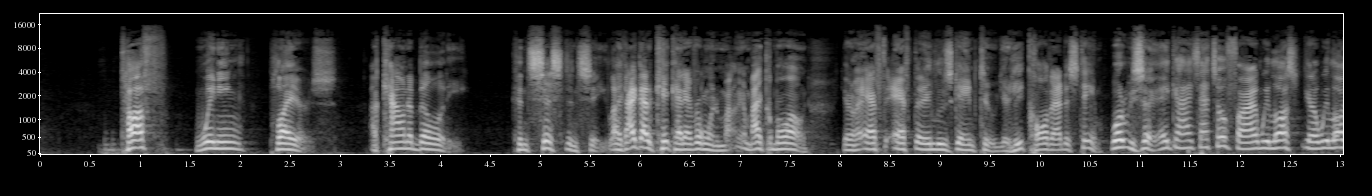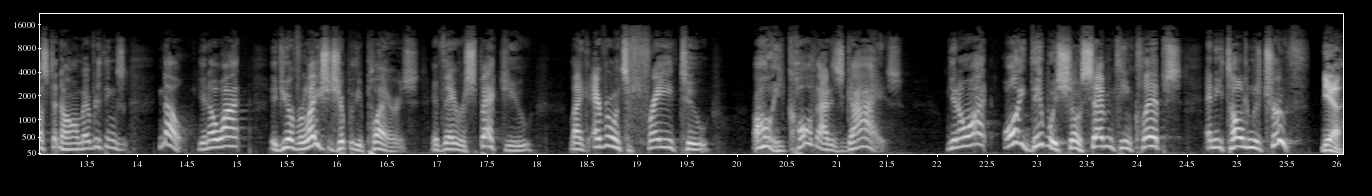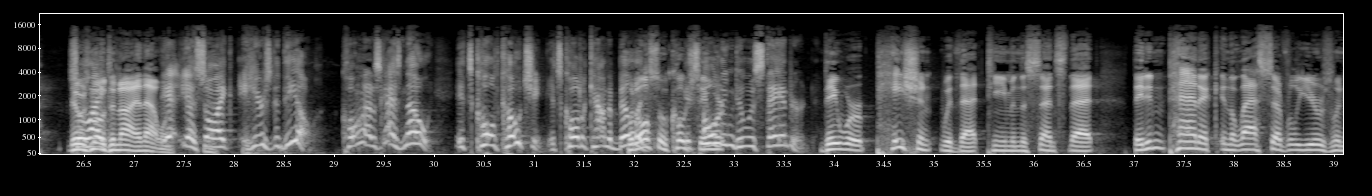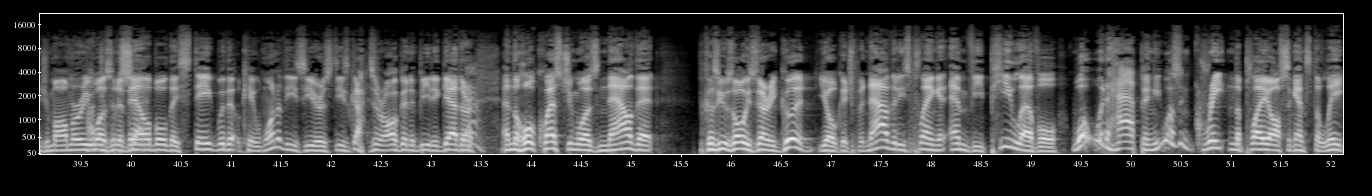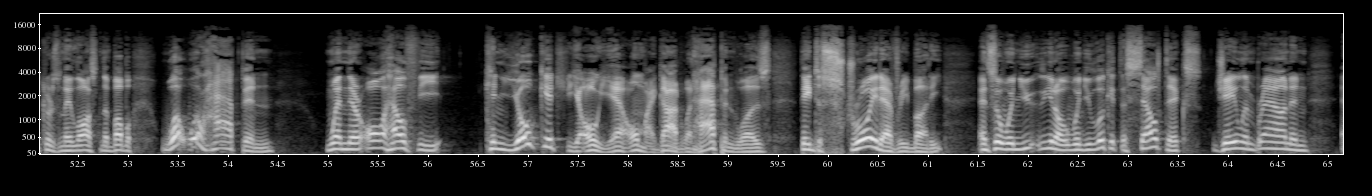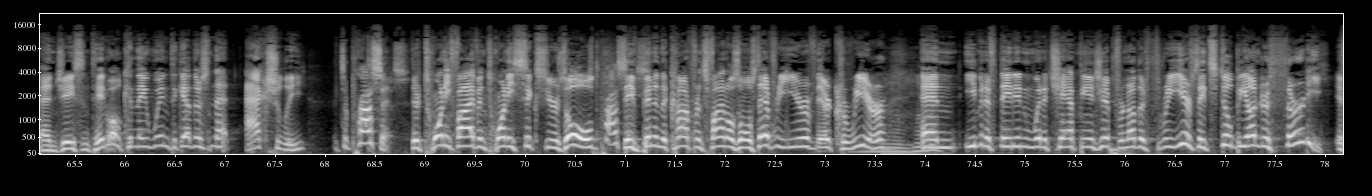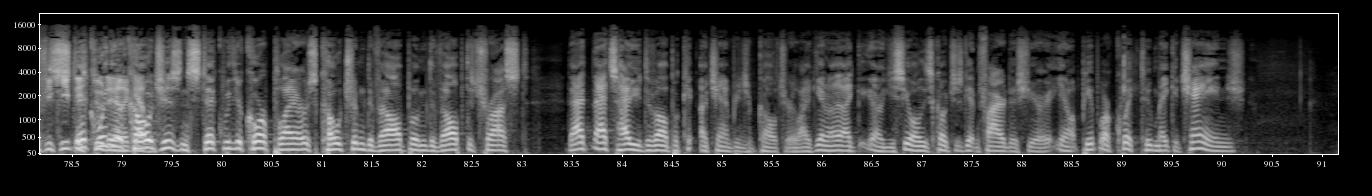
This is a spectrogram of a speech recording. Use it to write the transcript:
Tough, winning players, accountability, consistency. Like, I got to kick at everyone. Michael Malone, you know, after after they lose game two, you know, he called out his team. What do we say? Hey guys, that's all fine. We lost, you know, we lost at home. Everything's no. You know what? If you have a relationship with your players, if they respect you, like everyone's afraid to. Oh, he called out his guys. You know what? All he did was show 17 clips, and he told them the truth. Yeah, there so was like, no denying that one. Yeah, yeah so yeah. like, here's the deal: calling out his guys. No, it's called coaching. It's called accountability. But also, coach, it's holding were, to a standard. They were patient with that team in the sense that they didn't panic in the last several years when Jamal Murray was not available. They stayed with it. Okay, one of these years, these guys are all going to be together. Yeah. And the whole question was now that because he was always very good, Jokic, but now that he's playing at MVP level, what would happen? He wasn't great in the playoffs against the Lakers when they lost in the bubble. What will happen when they're all healthy? Can Jokic? Oh yeah, oh my God! What happened was they destroyed everybody. And so when you you know when you look at the Celtics, Jaylen Brown and and Jayson Tatum. Well, can they win together? Isn't that actually? It's a process. They're 25 and 26 years old. They've been in the conference finals almost every year of their career. Mm-hmm. And even if they didn't win a championship for another three years, they'd still be under 30 if you keep stick with your together. coaches and stick with your core players. Coach them, develop them, develop the trust. That that's how you develop a, a championship culture. Like you know, like you know, you see all these coaches getting fired this year. You know, people are quick to make a change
